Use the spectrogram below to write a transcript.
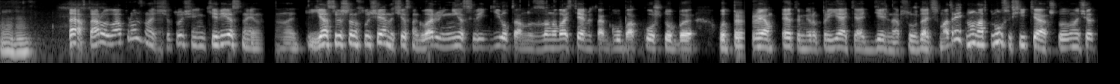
Угу. Да, второй вопрос, значит, очень интересный. Я совершенно случайно, честно говорю, не следил там за новостями так глубоко, чтобы вот прям это мероприятие отдельно обсуждать смотреть, но наткнулся в сетях, что, значит,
